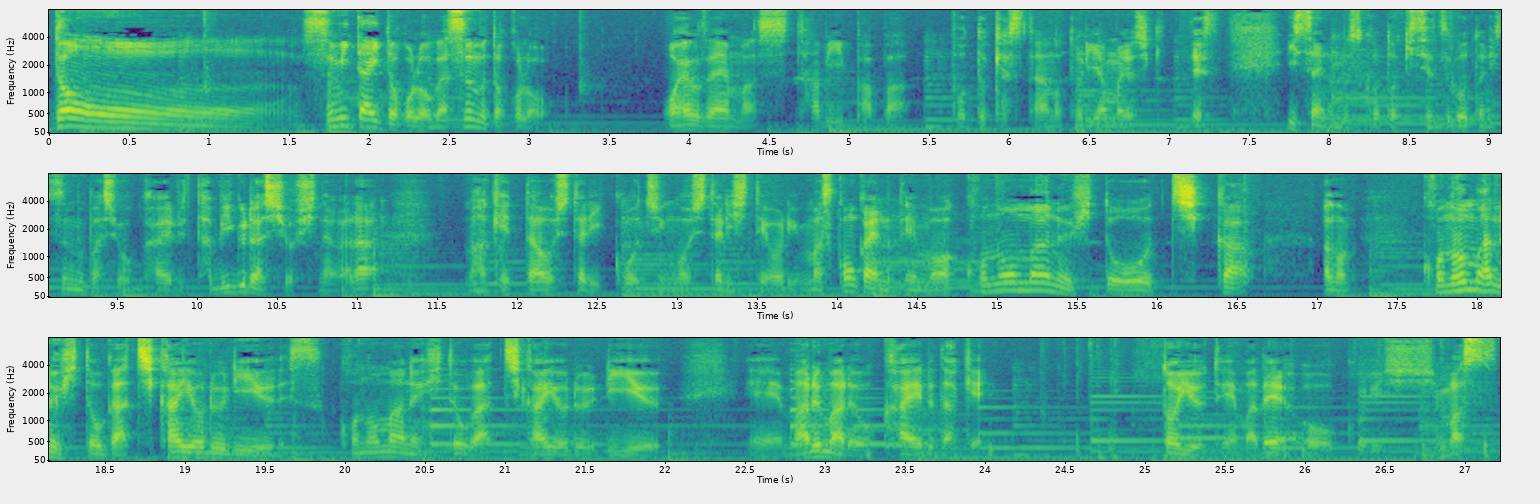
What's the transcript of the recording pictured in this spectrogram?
ドーン住みたいところが住むところ。おはようございます。旅パパポッドキャスターの鳥山よしきです。1歳の息子と季節ごとに住む場所を変える旅暮らしをしながらマーケッターをしたりコーチングをしたりしております。今回のテーマは好まぬ人を近あごめん好まぬ人が近寄る理由です。好まぬ人が近寄る理由。〇〇を変えるだけというテーマでお送りします、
